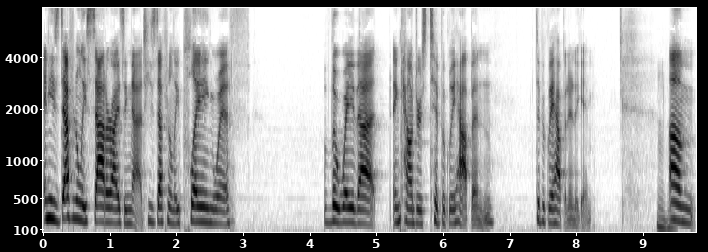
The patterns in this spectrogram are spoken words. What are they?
and he's definitely satirizing that. He's definitely playing with the way that encounters typically happen typically happen in a game. Um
